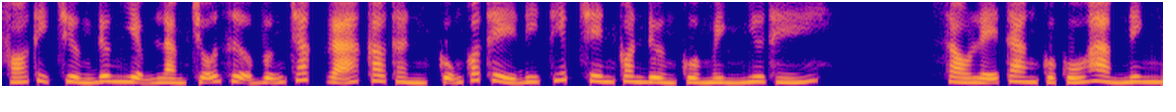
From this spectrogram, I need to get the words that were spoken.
phó thị trưởng đương nhiệm làm chỗ dựa vững chắc gã cao thần cũng có thể đi tiếp trên con đường của mình như thế. Sau lễ tang của cố Hàm Ninh,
